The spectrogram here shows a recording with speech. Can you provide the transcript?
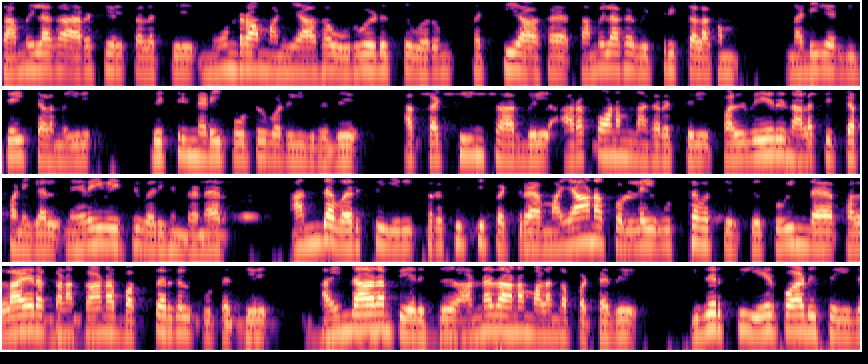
தமிழக அரசியல் களத்தில் மூன்றாம் அணியாக உருவெடுத்து வரும் கட்சியாக தமிழக வெற்றிக்கழகம் நடிகர் விஜய் தலைமையில் வெற்றி நடை போட்டு வருகிறது. அக்கட்சியின் சார்பில் அரக்கோணம் நகரத்தில் பல்வேறு நலத்திட்ட பணிகள் நிறைவேற்றி வருகின்றனர். அந்த வரிசையில் பிரசித்தி பெற்ற மயான கொள்ளை உற்சவத்திற்கு குவிந்த பல்லாயிரக்கணக்கான பக்தர்கள் கூட்டத்தில் ஐந்தாயிரம் பேருக்கு அன்னதானம் வழங்கப்பட்டது. இதற்கு ஏற்பாடு செய்த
